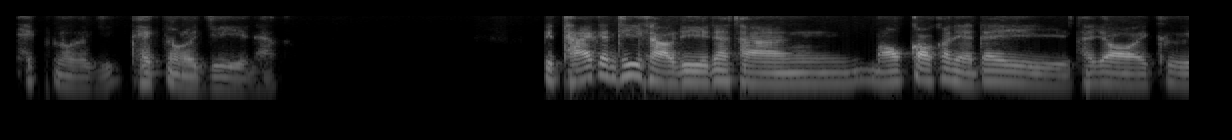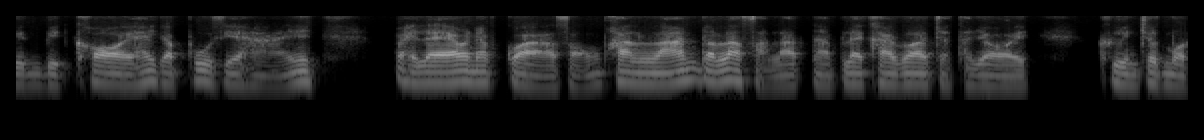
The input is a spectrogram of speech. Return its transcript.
เทคโนโลยีเทคโนโลยีนะปิดท้ายกันที่ข่าวดีนะทางเมาส์ก็เนี่ยได้ทยอยคืนบิตคอยให้กับผู้เสียหายไปแล้วนะกว่า 2,000 ล้านดอลลาร์สหรัฐนะและคาดว่าจะทยอยคืนจนหมด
